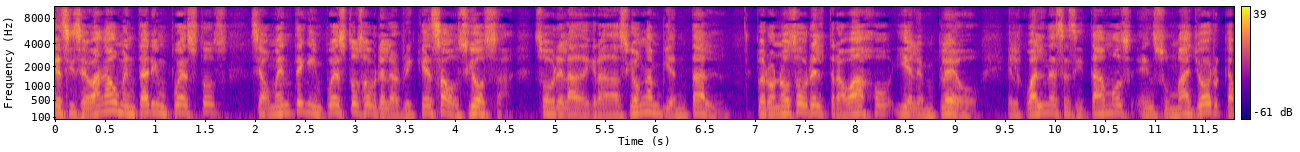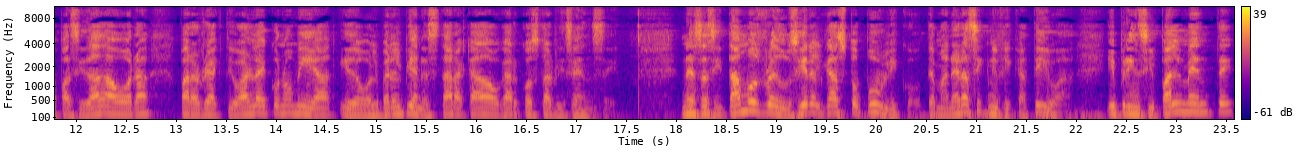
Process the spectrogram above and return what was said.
que si se van a aumentar impuestos, se aumenten impuestos sobre la riqueza ociosa, sobre la degradación ambiental, pero no sobre el trabajo y el empleo, el cual necesitamos en su mayor capacidad ahora para reactivar la economía y devolver el bienestar a cada hogar costarricense. Necesitamos reducir el gasto público de manera significativa y principalmente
